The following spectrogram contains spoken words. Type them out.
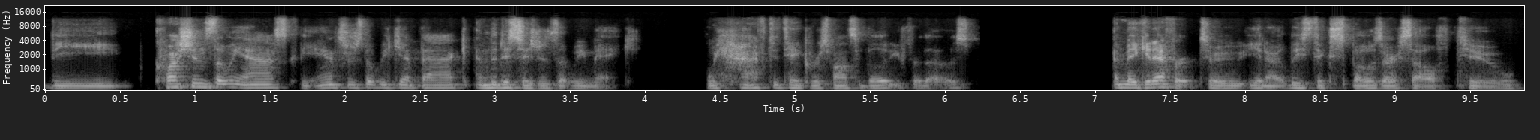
the questions that we ask, the answers that we get back, and the decisions that we make. We have to take responsibility for those and make an effort to, you know, at least expose ourselves to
